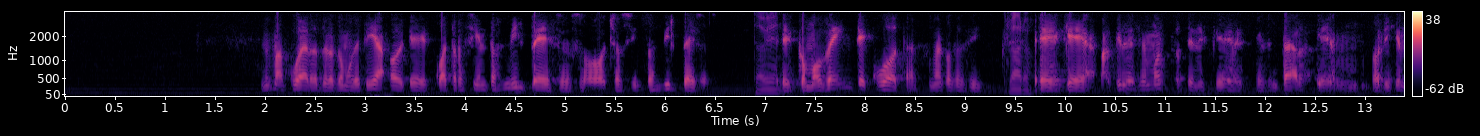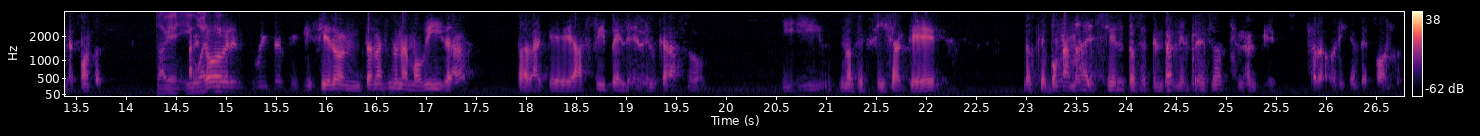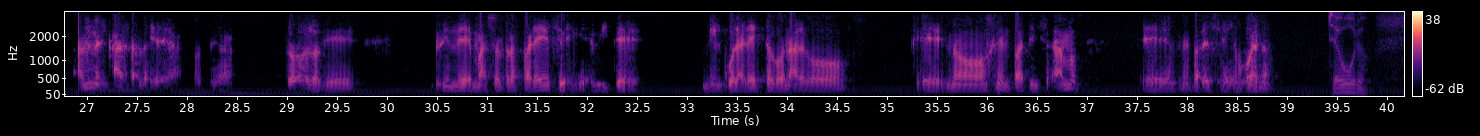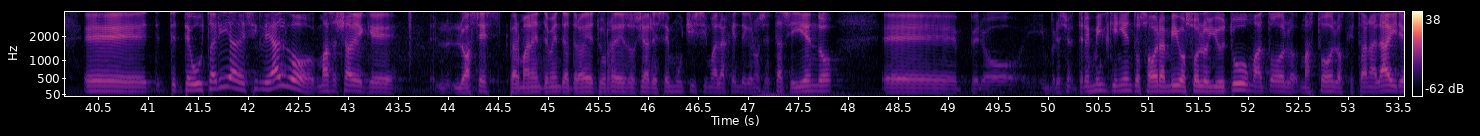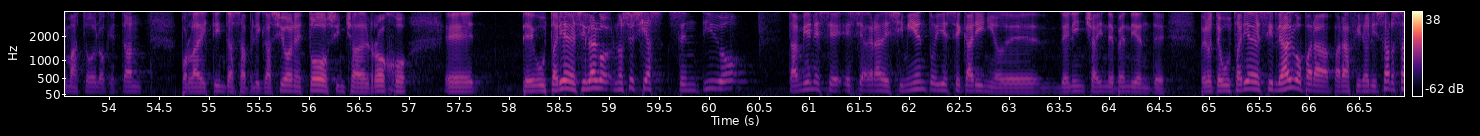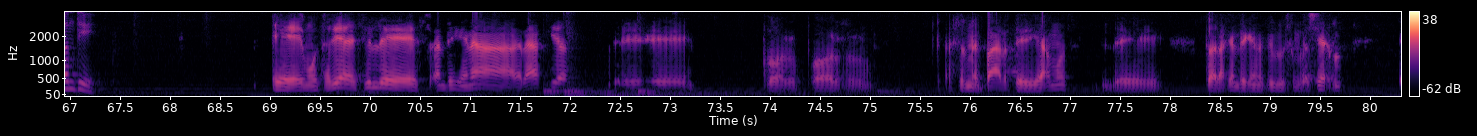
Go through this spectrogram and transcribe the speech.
no me acuerdo, pero como que tenía eh, 400 mil pesos o 800 mil pesos. Está bien. Eh, como 20 cuotas, una cosa así. Claro. Eh, que a partir de ese monto tenés que presentar eh, origen de fondos. Está bien. Acabo de Igual, ver en Twitter que quisieron, están haciendo una movida para que AFIP eleve el caso y nos exija que los que pongan más de 170 mil pesos tengan que origen de fondos. A mí me encanta la idea, o sea, todo lo que brinde mayor transparencia y evite vincular esto con algo que no empatizamos, eh, me parece bueno. Seguro. Eh, ¿te, te gustaría decirle algo? Más allá de que lo haces permanentemente a través de tus redes sociales, es muchísima la gente que nos está siguiendo, eh, pero impresión 3.500 ahora en vivo solo en YouTube, más todos, los, más todos los que están al aire, más todos los que están por las distintas aplicaciones, todos hinchas del rojo. Eh, ¿Te gustaría decirle algo? No sé si has sentido también ese, ese agradecimiento y ese cariño de- del hincha independiente, pero ¿te gustaría decirle algo para, para finalizar, Santi? Eh, me gustaría decirles, antes que nada, gracias eh, por, por hacerme parte, digamos, de toda la gente que me fui cruzando ayer.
